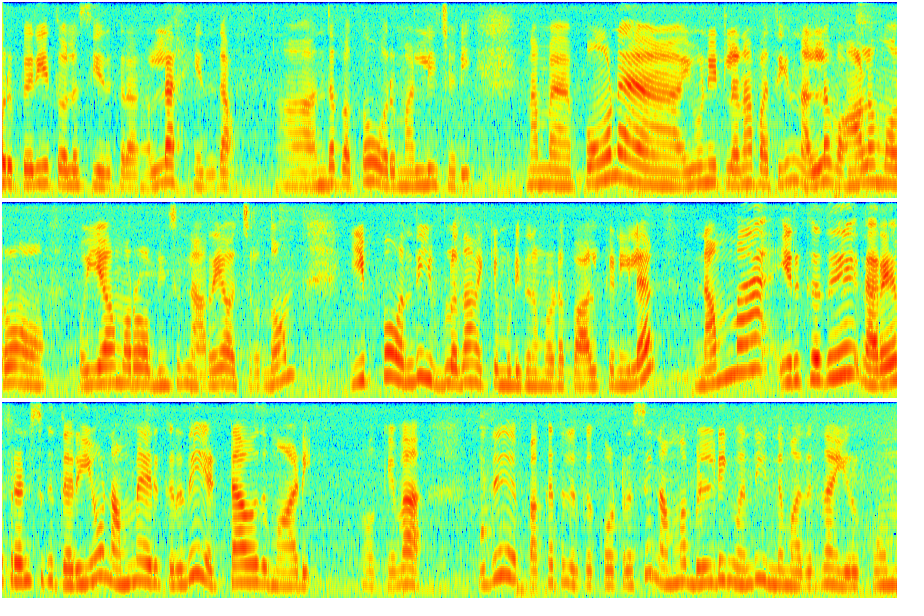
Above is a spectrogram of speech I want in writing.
ஒரு பெரிய துளசி இருக்கிறாங்கல்ல இதுதான். அந்த பக்கம் ஒரு மல்லி செடி. நம்ம போன யூனிட்லலாம் பார்த்தீங்கன்னா நல்ல வாழை மரம் கொய்யா மரம் அப்படின்னு சொல்லி நிறையா வச்சுருந்தோம். இப்போ வந்து இவ்வளோ தான் வைக்க முடியுது நம்மளோட பால்கனியில். நம்ம இருக்கிறது நிறைய ஃப்ரெண்ட்ஸுக்கு தெரியும். நம்ம இருக்கிறது எட்டாவது மாடி. ஓகேவா? இது பக்கத்தில் இருக்க கோட்ரஸு. நம்ம பில்டிங் வந்து இந்த மாதிரி தான் இருக்கும்.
